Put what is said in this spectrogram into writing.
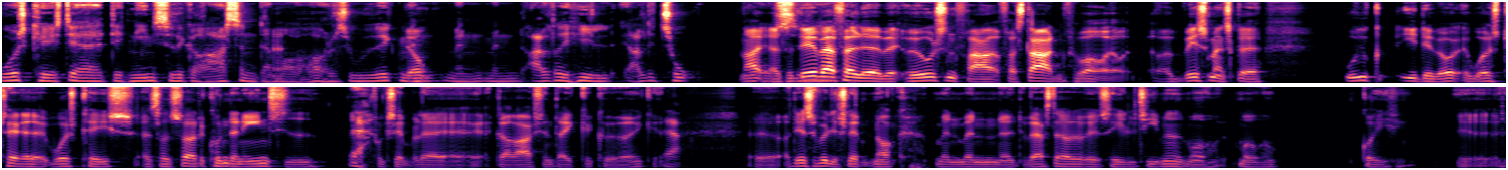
worst case, det er, det er den ene side af garagen, der ja. må holdes ude, ikke? Men, men, men aldrig, helt, aldrig to Nej, altså det er i hvert fald øh, øvelsen fra, fra starten, for hvis man skal ud i det worst, worst case, altså så er det kun den ene side, ja. for eksempel af garagen, der ikke kan køre. Ikke? Ja. Øh, og det er selvfølgelig slemt nok, men, men øh, det værste er, hvis hele teamet må, må gå i øh,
